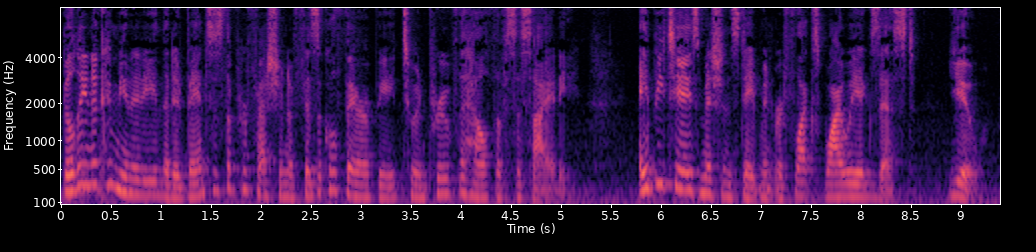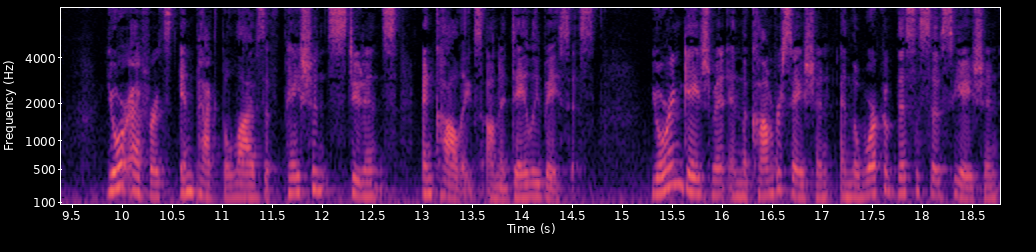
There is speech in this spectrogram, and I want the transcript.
Building a community that advances the profession of physical therapy to improve the health of society. APTA's mission statement reflects why we exist you. Your efforts impact the lives of patients, students, and colleagues on a daily basis. Your engagement in the conversation and the work of this association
